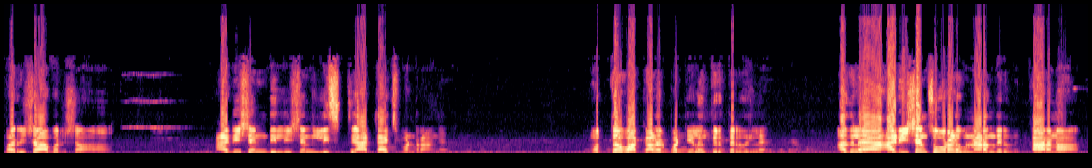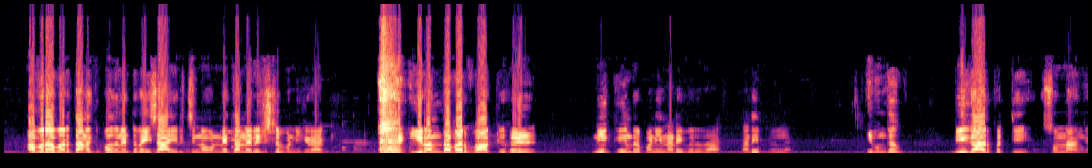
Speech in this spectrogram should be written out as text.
வருஷா வருஷம் அடிஷன் டிலிஷன் லிஸ்ட் அட்டாச் பண்றாங்க. மொத்த வாக்காளர் பட்டியலும் திருத்துறது இல்லை. அதுல அடிஷன்ஸ் ஓரளவு நடந்துருது. காரணம் அவரவர் தனக்கு பதினெட்டு வயசு ஆயிடுச்சுன்ன உடனே தன்னை ரெஜிஸ்டர் பண்ணிக்கிறார். இறந்தவர் வாக்குகள் நீக்குகின்ற பணி நடைபெறுதா? நடைபெறலை. இவங்க பீகார் பற்றி சொன்னாங்க.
